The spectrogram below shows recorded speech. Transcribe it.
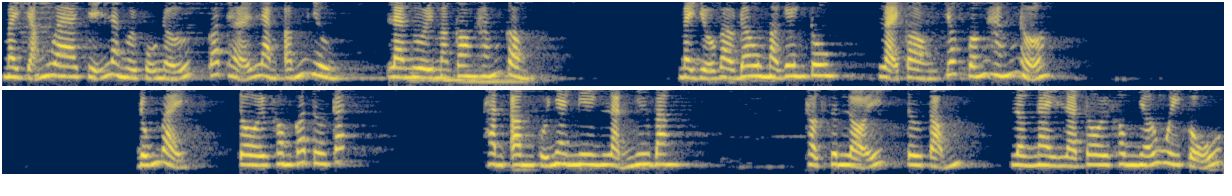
mày chẳng qua chỉ là người phụ nữ có thể làm ấm giường, là người mà con hắn cần. Mày dựa vào đâu mà ghen tuông, lại còn chất vấn hắn nữa. Đúng vậy, tôi không có tư cách. Thanh âm của nhan nghiêng lạnh như băng. Thật xin lỗi, tư tổng, lần này là tôi không nhớ quy củ,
